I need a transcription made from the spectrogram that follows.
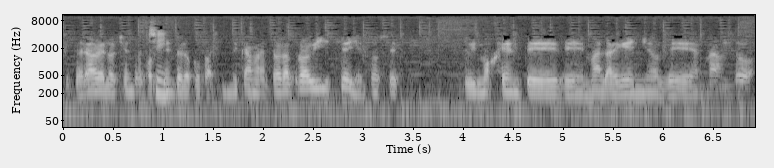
superaba el 80% de la ocupación de cama en toda la provincia y entonces tuvimos gente de Malagueño, de Hernando,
